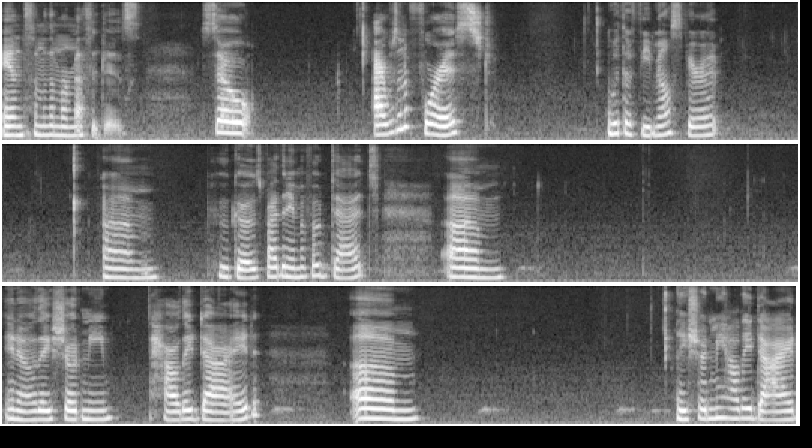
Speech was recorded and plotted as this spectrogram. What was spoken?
And some of them are messages. So, I was in a forest with a female spirit um, who goes by the name of Odette. Um, you know, they showed me how they died. Um, they showed me how they died.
